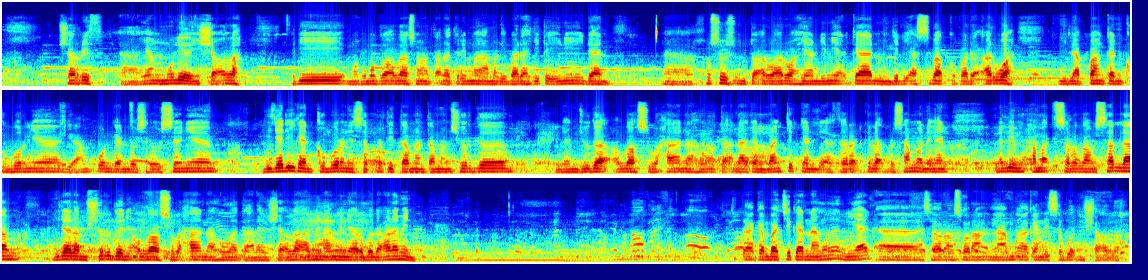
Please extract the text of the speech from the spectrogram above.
syarif uh, yang mulia insya-Allah. Jadi moga-moga Allah SWT terima amal ibadah kita ini dan uh, khusus untuk arwah-arwah yang diniatkan menjadi asbab kepada arwah dilapangkan kuburnya, diampunkan dosa-dosanya, dijadikan kuburannya seperti taman-taman syurga dan juga Allah Subhanahu wa taala akan bangkitkan di akhirat kelak bersama dengan Nabi Muhammad sallallahu alaihi wasallam di dalam syurganya Allah Subhanahu wa taala. Insyaallah. Amin amin ya rabbal alamin kita akan bacakan nama niat uh, seorang-seorang nama akan disebut insya-Allah.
